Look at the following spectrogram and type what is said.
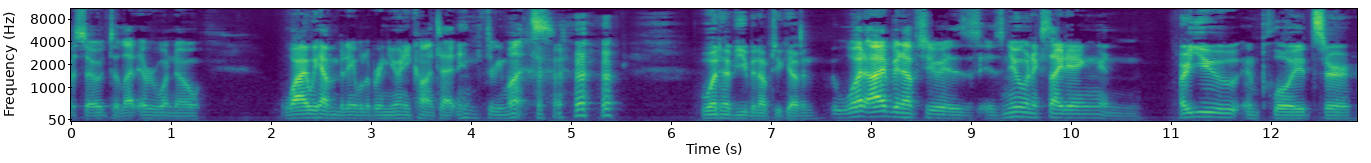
episode to let everyone know why we haven't been able to bring you any content in three months. What have you been up to, Kevin? what I've been up to is is new and exciting, and Are you employed, sir?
